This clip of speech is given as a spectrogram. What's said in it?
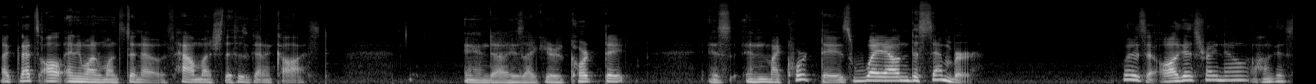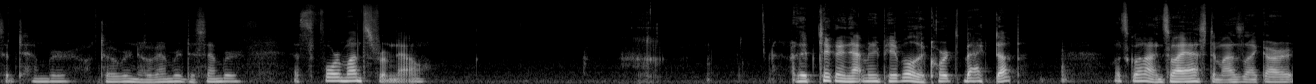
Like, that's all anyone wants to know is how much this is going to cost. And uh, he's like, your court date is, and my court date is way out in December. what is it? August right now? August, September, October, November, December. That's four months from now. Are they ticketing that many people? Are the court's backed up? What's going on? So I asked him, I was like, Are,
